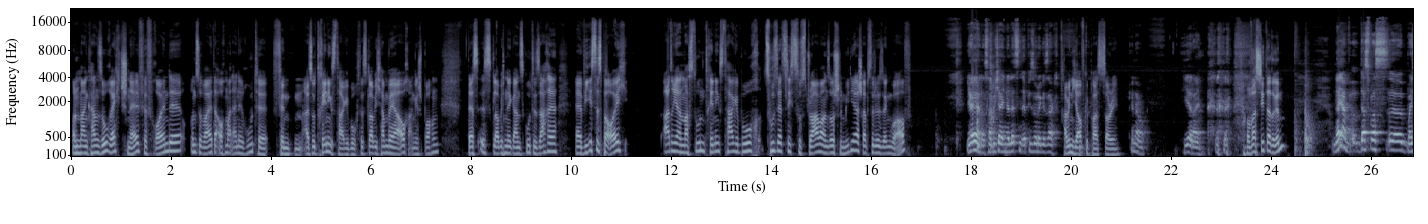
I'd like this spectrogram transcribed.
und man kann so recht schnell für Freunde und so weiter auch mal eine Route finden. Also Trainingstagebuch, das glaube ich haben wir ja auch angesprochen. Das ist, glaube ich, eine ganz gute Sache. Äh, wie ist es bei euch? Adrian, machst du ein Trainingstagebuch zusätzlich zu Strava und Social Media? Schreibst du das irgendwo auf? Ja, ja, das habe ich ja in der letzten Episode gesagt. Habe ich nicht aufgepasst, sorry. Genau. Hier rein. Und was steht da drin? Naja, das, was, äh, bei,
